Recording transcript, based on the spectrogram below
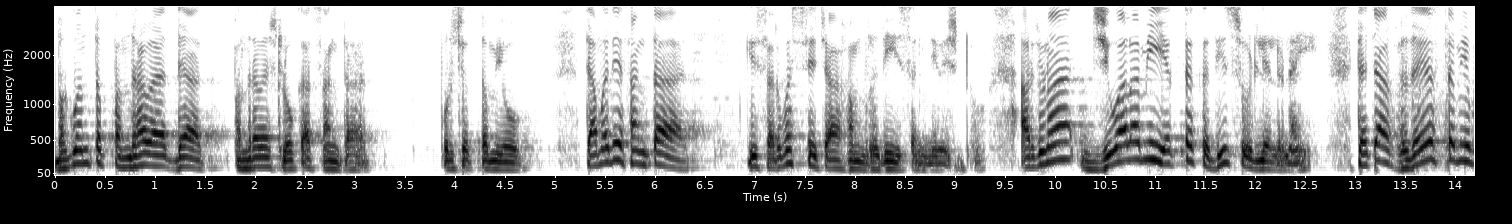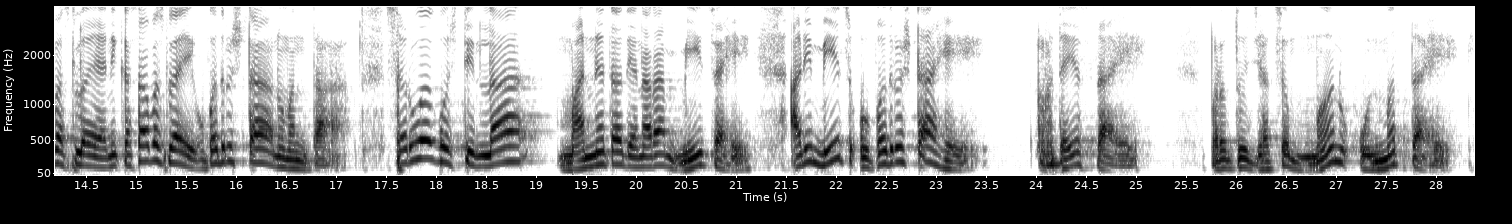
भगवंत पंधराव्या अध्यात पंधराव्या श्लोकात सांगतात पुरुषोत्तम योग. त्यामध्ये सांगतात की सर्वस्यच्या हम हृदय सन्निविष्टो हो. अर्जुना जीवाला मी एकटं कधीच सोडलेलं नाही. त्याच्या हृदयस्थ मी बसलो आहे आणि कसा बसलो आहे उपदृष्टा हनुमंता सर्व गोष्टींना मान्यता देणारा मीच आहे आणि मीच उपदृष्ट आहे हृदयस्थ आहे. परंतु ज्याचं मन उन्मत्त आहे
